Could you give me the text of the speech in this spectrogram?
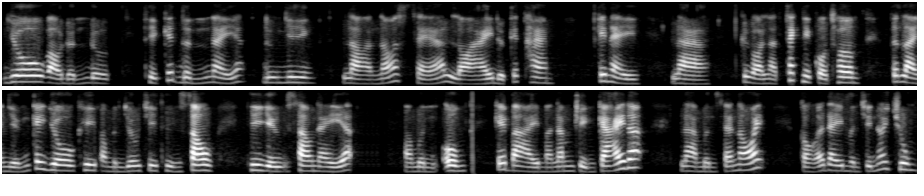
vô vào định được, thì cái định này á, đương nhiên là nó sẽ loại được cái tham. Cái này là cái gọi là technical term, tức là những cái vô khi mà mình vô chi thiền sâu. Thì dự sau này á, mà mình ôm cái bài mà năm truyền cái đó, là mình sẽ nói, còn ở đây mình chỉ nói chung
